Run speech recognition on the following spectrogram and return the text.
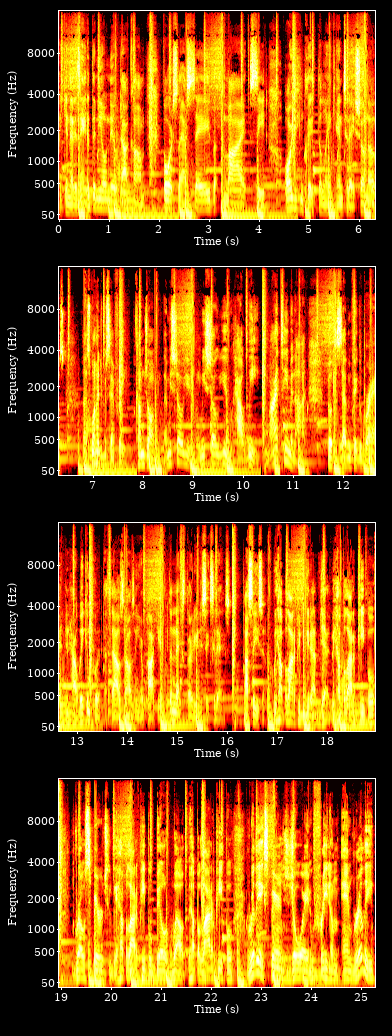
Again, that is anthonyoneal.com forward slash save my seat. Or you can click the link in today's show notes. Uh, it's 100% free. Come join me. Let me show you. Let me show you how we, my team and I, built a seven figure brand and how we can put $1,000 in your pocket for the next 30 to 60 days. I'll see you soon. We help a lot of people get out of debt. We help a lot of people grow spiritually. We help a lot of people build wealth. We help a lot of people really experience joy and freedom. And really,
